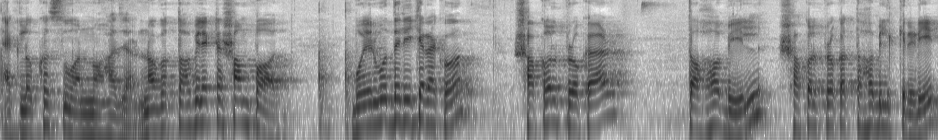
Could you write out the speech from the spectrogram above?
এক লক্ষ চুয়ান্ন হাজার। নগদ তহবিল একটা সম্পদ। বইয়ের মধ্যে লিখে রাখো সকল প্রকার তহবিল, সকল প্রকার তহবিল ক্রেডিট,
